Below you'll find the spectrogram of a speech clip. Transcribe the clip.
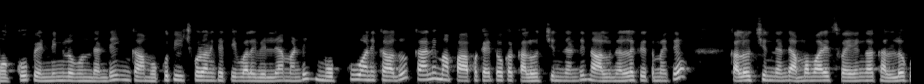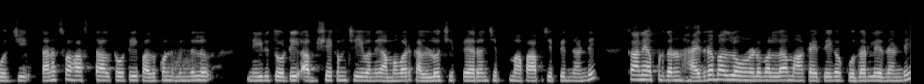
మొక్కు పెండింగ్లో ఉందండి. ఇంకా మొక్కు తీర్చుకోవడానికి అయితే ఇవాళ వెళ్ళామండి. మొక్కు అని కాదు కానీ మా పాపకైతే ఒక కళ వచ్చిందండి. నాలుగు నెలల క్రితం అయితే కళ వచ్చిందండి. అమ్మవారి స్వయంగా కళ్ళలోకి వచ్చి తన స్వహస్తాలతోటి పదకొండు బిందెలు నీరుతోటి అభిషేకం చేయమని అమ్మవారి కళ్ళలో చెప్పారని చెప్పి మా పాప చెప్పిందండి. కానీ అప్పుడు తను హైదరాబాద్లో ఉండడం వల్ల మాకైతే ఇక కుదరలేదండి.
